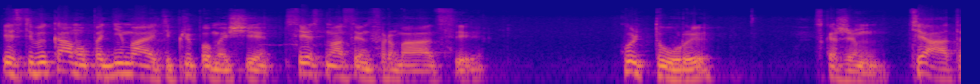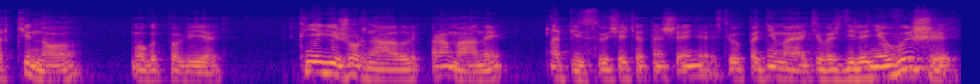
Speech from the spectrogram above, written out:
Если вы каму поднимаете при помощи средств массовой информации, культуры, скажем, театр, кино могут повлиять, книги, журналы, романы, описывающие эти отношения, если вы поднимаете вожделение выше,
